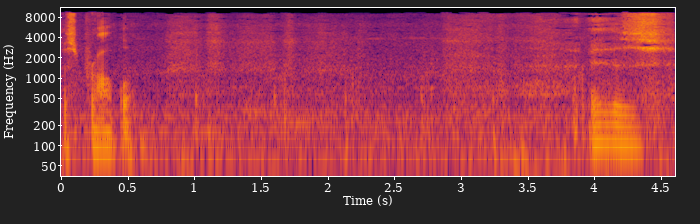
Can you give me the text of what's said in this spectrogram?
this problem is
